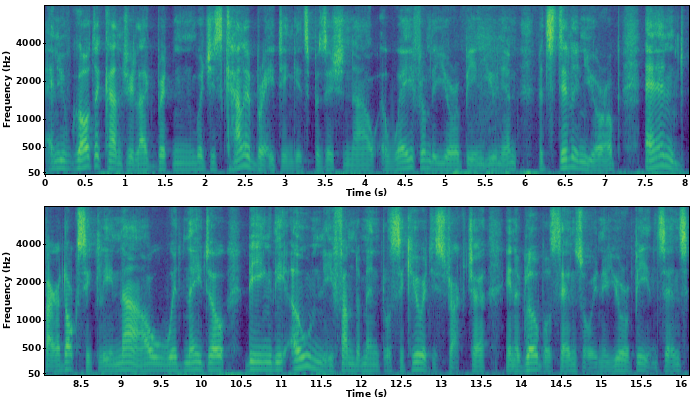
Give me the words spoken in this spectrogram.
And you've got a country like Britain which is calibrating its position now away from the European Union, but still in Europe, and paradoxically now with NATO being the only fundamental security structure in a global sense or in a European sense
